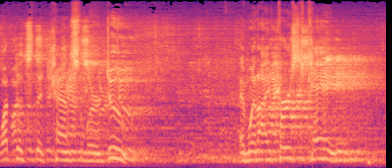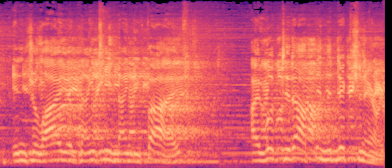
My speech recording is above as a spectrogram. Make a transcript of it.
what does the chancellor do? And when I first came in July of 1995, I looked it up in the dictionary.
